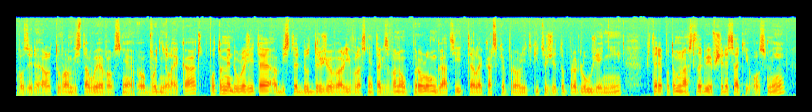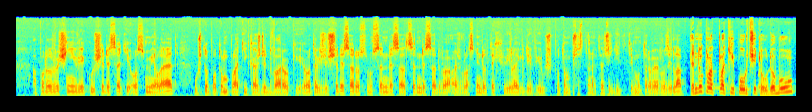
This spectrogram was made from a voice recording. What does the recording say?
vozidel. Tu vám vystavuje vlastně obvodní lékař. Potom je důležité, abyste dodržovali vlastně takzvanou prolongaci té lékařské prohlídky, což je to prodloužení, které potom následuje v 68 a po dovršení věku 68 let už to potom platí každé dva roky. Jo? Takže 68, 70, 72 až vlastně do té chvíle, kdy vy už potom přestanete řídit ty motorové vozidla. Ten doklad platí po určitou dobu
